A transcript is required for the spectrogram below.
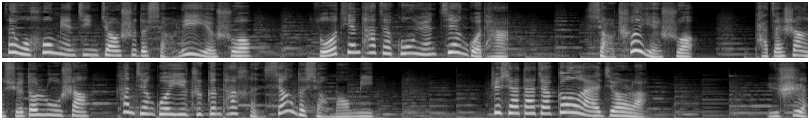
在我后面进教室的小丽也说，昨天她在公园见过他。小彻也说，他在上学的路上看见过一只跟他很像的小猫咪。这下大家更来劲儿了。于是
